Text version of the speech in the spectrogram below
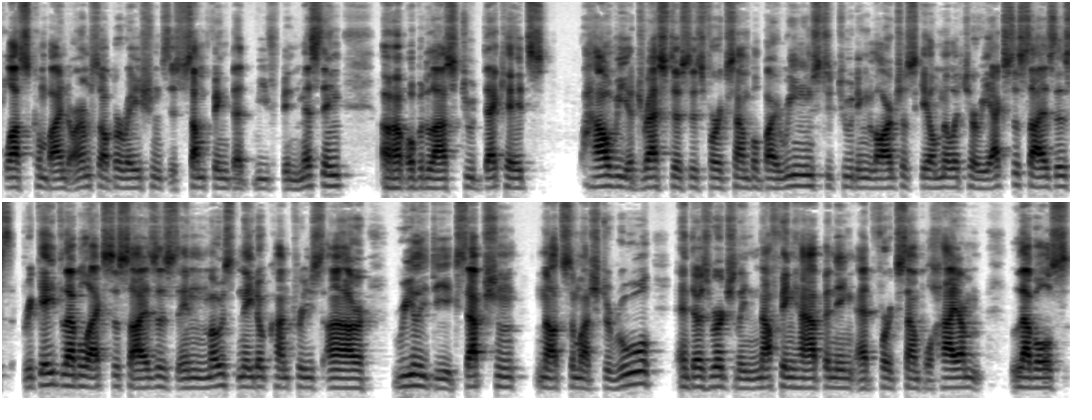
plus combined arms operations is something that we've been missing uh, over the last two decades. How we address this is, for example, by reinstituting larger scale military exercises. Brigade level exercises in most NATO countries are really the exception, not so much the rule. And there's virtually nothing happening at, for example, higher levels,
